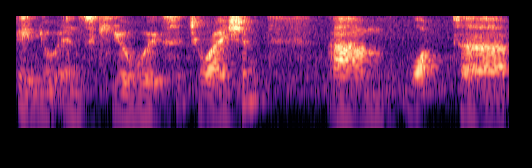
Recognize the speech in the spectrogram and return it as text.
in your insecure work situation, um, what uh,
